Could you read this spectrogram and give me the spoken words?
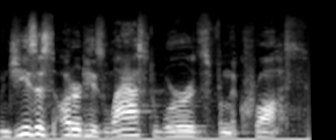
When Jesus uttered his last words from the cross,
